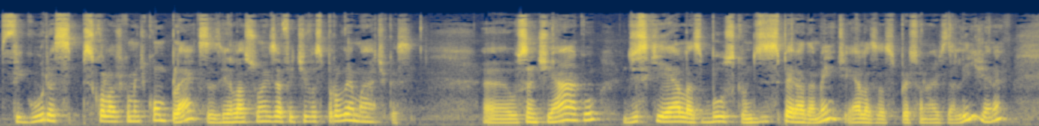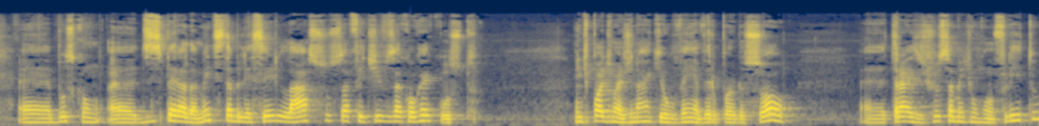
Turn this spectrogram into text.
figuras psicologicamente complexas e relações afetivas problemáticas. Uh, o Santiago diz que elas buscam desesperadamente, elas, as personagens da Lígia, né? Uh, buscam uh, desesperadamente estabelecer laços afetivos a qualquer custo. A gente pode imaginar que o Venha Ver o Pôr do Sol é, traz justamente um conflito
